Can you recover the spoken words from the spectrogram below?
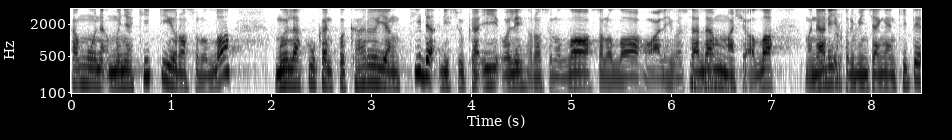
kamu nak menyakiti Rasulullah melakukan perkara yang tidak disukai oleh Rasulullah sallallahu alaihi wasallam. masya-Allah menarik perbincangan kita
